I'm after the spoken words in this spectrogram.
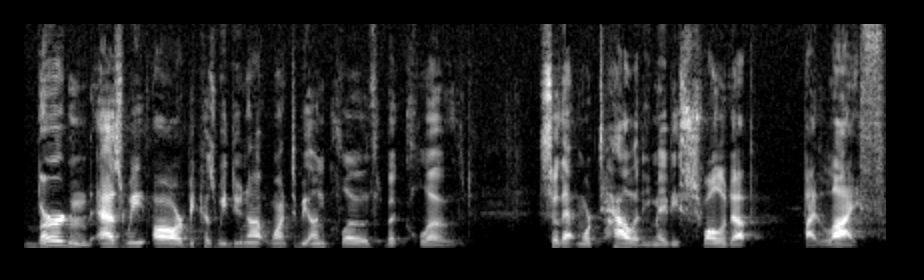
burdened as we are, because we do not want to be unclothed but clothed, so that mortality may be swallowed up by life.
